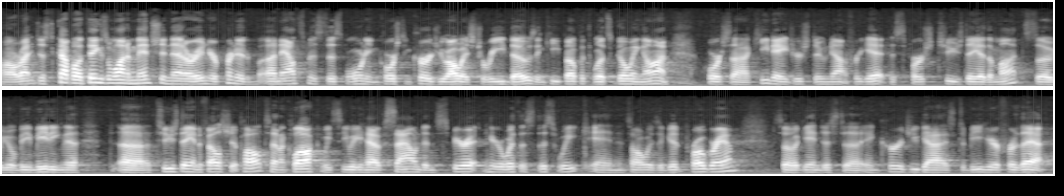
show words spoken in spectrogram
All right, just a couple of things I want to mention that are in your printed announcements this morning. Of course, encourage you always to read those and keep up with what's going on. Of course, uh, teenagers, do not forget this first Tuesday of the month. So you'll be meeting the uh, Tuesday in the fellowship hall, 10 o'clock. We see we have Sound and Spirit here with us this week, and it's always a good program. So, again, just uh, encourage you guys to be here for that.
